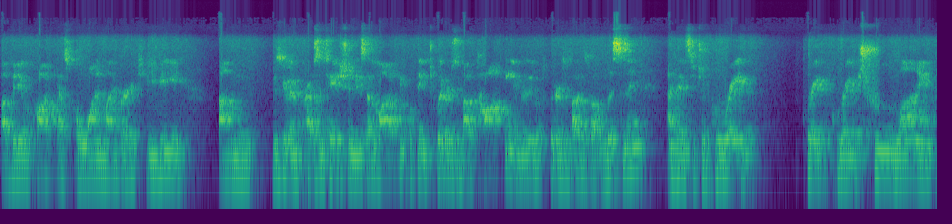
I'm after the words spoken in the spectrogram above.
a, video podcast called Wine Library TV. Um, giving a presentation. He said a lot of people think Twitter is about talking, and really what Twitter is about is about listening. I think it's such a great, great, great true line.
